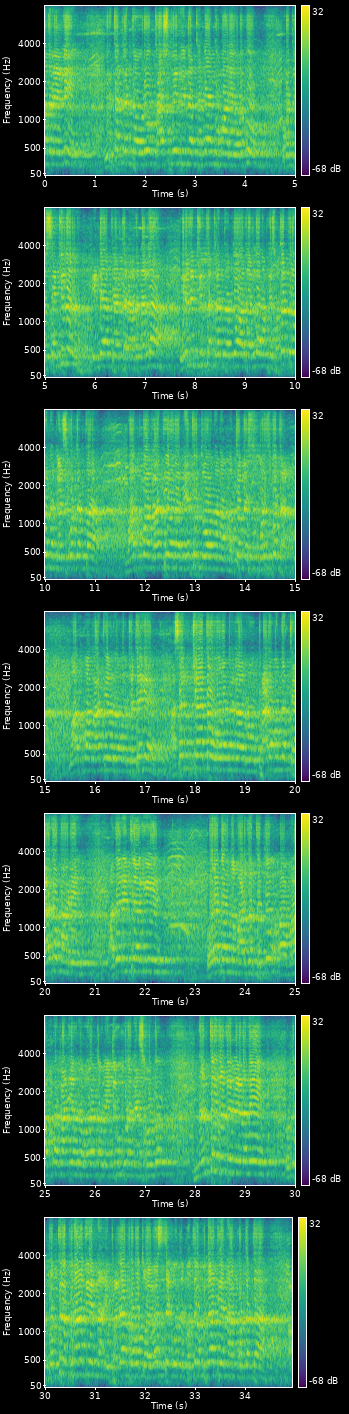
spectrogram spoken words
ಮಾದರಿಯಲ್ಲಿ ಇರ್ತಕ್ಕಂಥವರು ಕಾಶ್ಮೀರದಿಂದ ಕನ್ಯಾಕುಮಾರಿವರೆಗೂ ಒಂದು ಸೆಕ್ಯುಲರ್ ಇಂಡಿಯಾ ಅಂತ ಹೇಳ್ತಾರೆ. ಅದನ್ನೆಲ್ಲ ಹಿಡಿದಕ್ಕಿರ್ತಕ್ಕಂಥದ್ದು ಅದೆಲ್ಲ ನಮಗೆ ಸ್ವತಂತ್ರವನ್ನು ಗಳಿಸಿಕೊಟ್ಟಂತ ಮಹಾತ್ಮ ಗಾಂಧಿಯವರ ನೇತೃತ್ವವನ್ನು ನಾವು ಮತ್ತೊಮ್ಮೆ ಸ್ಮರಿಸ್ಕೊತ. ಮಹಾತ್ಮ ಗಾಂಧಿಯವರ ಜೊತೆಗೆ ಅಸಂಖ್ಯಾತ ಹೋರಾಟಗಾರರು ಪ್ರಾಣವನ್ನ ತ್ಯಾಗ ಮಾಡಿ ಅದೇ ರೀತಿಯಾಗಿ ಹೋರಾಟವನ್ನು ಮಾಡಿದಂಥದ್ದು ಆ ಮಹಾತ್ಮ ಗಾಂಧಿಯವರ ಹೋರಾಟವನ್ನು ಎಂದಿಗೂ ಕೂಡ ನಡೆಸಿಕೊಂಡು, ನಂತರದ ದಿನಗಳಲ್ಲಿ ಒಂದು ಭದ್ರ ಬುನಾದಿಯನ್ನ ಈ ಪ್ರಜಾಪ್ರಭುತ್ವ ವ್ಯವಸ್ಥೆಗೆ ಒಂದು ಭದ್ರ ಬುನಾದಿಯನ್ನ ಹಾಕೊಟ್ಟಂತ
